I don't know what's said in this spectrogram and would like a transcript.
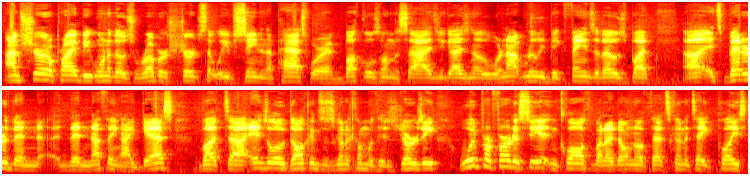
I'm sure it'll probably be one of those rubber shirts that we've seen in the past where it buckles on the sides. You guys know we're not really big fans of those, but uh, it's better than than nothing, I guess. But uh, Angelo Dawkins is going to come with his jersey. Would prefer to see it in cloth, but I don't know if that's going to take place.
